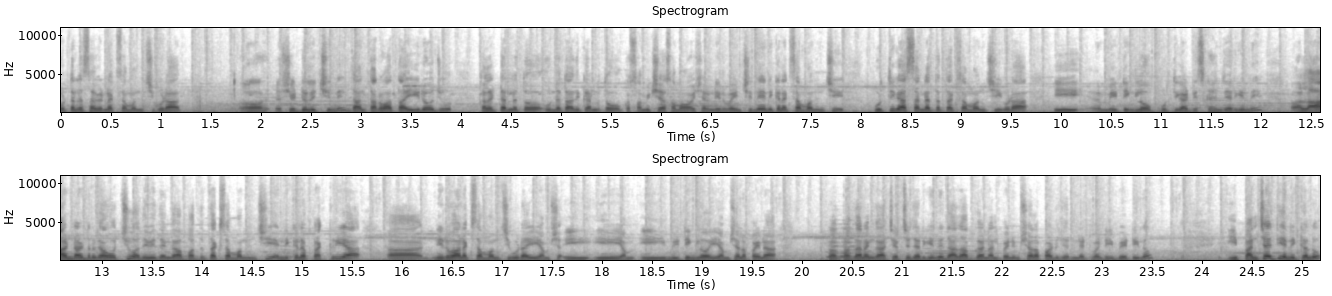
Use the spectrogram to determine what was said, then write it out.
ఓటర్ల సవరణకు సంబంధించి కూడా షెడ్యూల్ ఇచ్చింది. దాని తర్వాత ఈరోజు కలెక్టర్లతో ఉన్నతాధికారులతో ఒక సమీక్షా సమావేశాన్ని నిర్వహించింది. ఎన్నికలకు సంబంధించి పూర్తిగా సన్నద్ధతకు సంబంధించి కూడా ఈ మీటింగ్లో పూర్తిగా డిస్కషన్ జరిగింది. లా అండ్ ఆర్డర్ కావచ్చు అదేవిధంగా భద్రతకు సంబంధించి ఎన్నికల ప్రక్రియ నిర్వహణకు సంబంధించి కూడా ఈ అంశ ఈ ఈ మీటింగ్లో ఈ అంశాలపైన ప్రధానంగా చర్చ జరిగింది. దాదాపుగా నలభై నిమిషాల పాటు జరిగినటువంటి ఈ భేటీలో ఈ పంచాయతీ ఎన్నికలు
